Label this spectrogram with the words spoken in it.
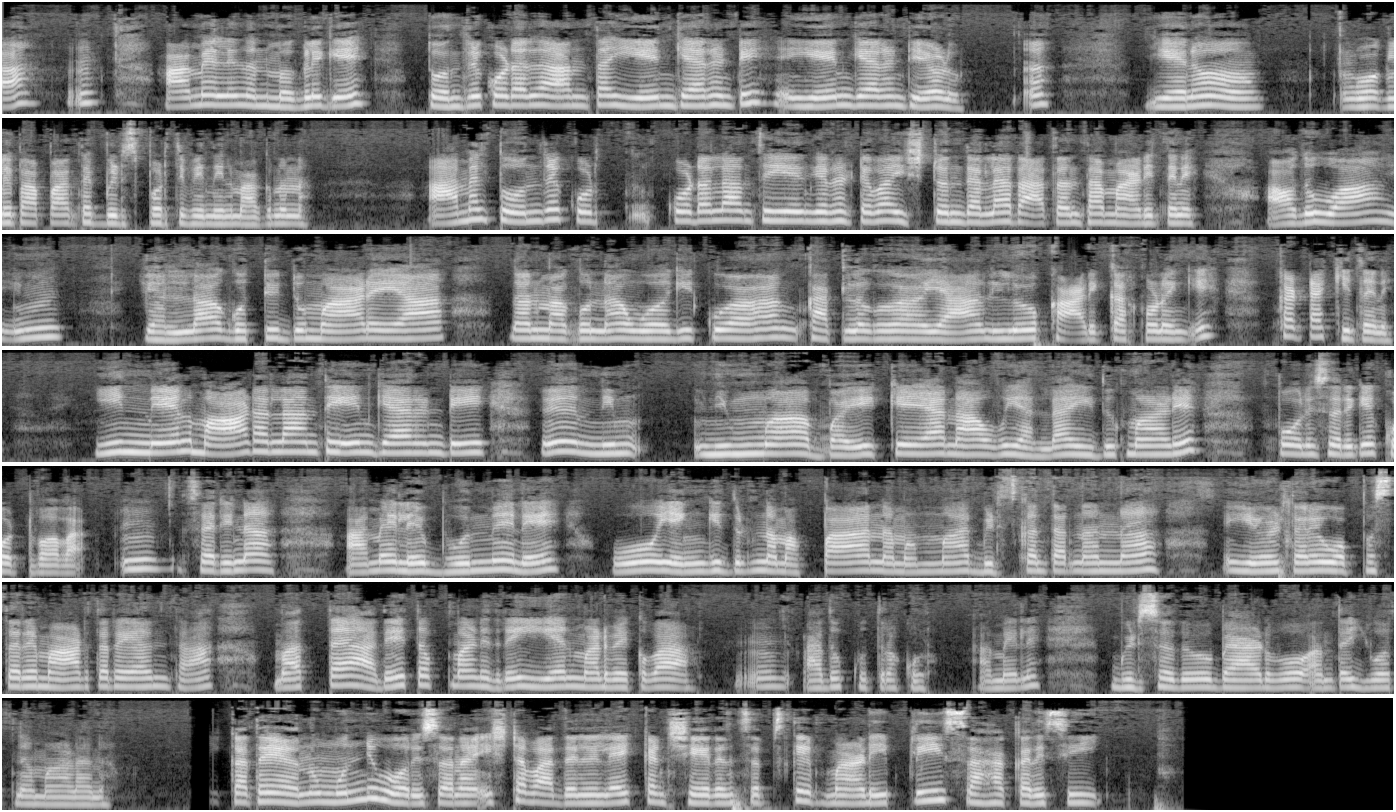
ಆಮೇಲೆ ನನ್ನ ಮಗಳಿಗೆ ತೊಂದರೆ ಕೊಡಲ್ಲ ಅಂತ ಏನು ಗ್ಯಾರಂಟಿ? ಏನು ಗ್ಯಾರಂಟಿ ಹೇಳು. ಏನೋ ಹೋಗ್ಲಿ ಪಾಪ ಅಂತ ಬಿಡಿಸ್ಬಿಡ್ತೀವಿ ನಿನ್ನ ಮಗನನ್ನ. ಆಮೇಲೆ ತೊಂದರೆ ಕೊಡ್, ಕೊಡಲ್ಲ ಅಂತ ಏನು ಗ್ಯಾರಂಟಿವ ಇಷ್ಟೊಂದೆಲ್ಲ ರಾತಂತ ಮಾಡಿದ್ದೇನೆ. ಅದುವಾ ಹ್ಞೂ ಎಲ್ಲ ಗೊತ್ತಿದ್ದು ಮಾಡೆಯ? ನನ್ನ ಮಗನ ಹೋಗಿ ಕು ಎಲ್ಲೂ ಯಾರು ಕಾಡಿ ಕರ್ಕೊಂಡೋಗಿ ಕಟ್ಟಾಕಿದ್ದಾನೆ. ಇನ್ಮೇಲೆ ಮಾಡಲ್ಲ ಅಂತ ಏನು ಗ್ಯಾರಂಟಿ? ನಿಮ್ಮ ನಿಮ್ಮ ಬೈಕೆಯ ನಾವು ಎಲ್ಲ ಇದು ಮಾಡಿ ಪೊಲೀಸರಿಗೆ ಕೊಟ್ವವ. ಹ್ಞೂ ಸರಿನಾ? ಆಮೇಲೆ ಬಂದಮೇಲೆ, ಓ, ಹೆಂಗಿದ್ರು ನಮ್ಮಪ್ಪ, ನಮ್ಮಮ್ಮ ಬಿಡ್ಸ್ಕೊಂತಾರೆ ನನ್ನ, ಹೇಳ್ತಾರೆ, ಒಪ್ಪಿಸ್ತಾರೆ, ಮಾಡ್ತಾರೆ ಅಂತ. ಮತ್ತೆ ಅದೇ ತಪ್ಪು ಮಾಡಿದರೆ ಏನು ಮಾಡಬೇಕವಾ ಹ್ಞೂ ಅದು ಕೂತ್ರ ಕೊಡು. ಆಮೇಲೆ ಬಿಡಿಸೋದು ಬ್ಯಾಡವೋ ಅಂತ ಯೋಚನೆ ಮಾಡೋಣ. ಈ ಕಥೆಯನ್ನು ಮುಂದುವರಿಸೋಣ ಇಷ್ಟವಾದಲ್ಲಿ like and share and subscribe ಮಾಡಿ. ಪ್ಲೀಸ್ ಸಹಕರಿಸಿ.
